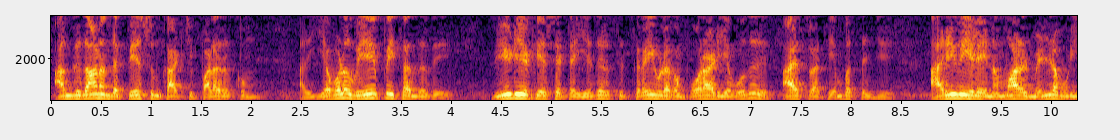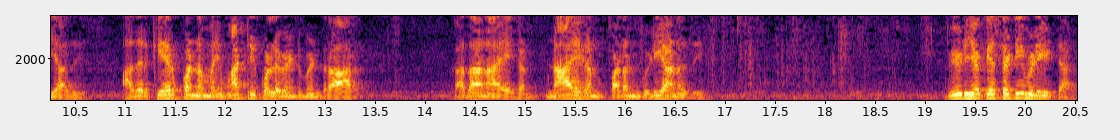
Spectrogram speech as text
அங்குதான் அந்த பேசும் காட்சி பலருக்கும். அது எவ்வளவு வியப்பை தந்தது. வீடியோ கேசட்டை எதிர்த்து திரையுலகம் போராடிய போது ஆயிரத்தி தொள்ளாயிரத்தி எண்பத்தஞ்சு அறிவியலை நம்மால் மெல்ல முடியாது. அதற்கேற்ப நம்மை மாற்றிக்கொள்ள வேண்டுமென்றார். கதாநாயகன் நாயகன் படம் வெளியானது. வீடியோ கேசட்டையும் வெளியிட்டார்.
